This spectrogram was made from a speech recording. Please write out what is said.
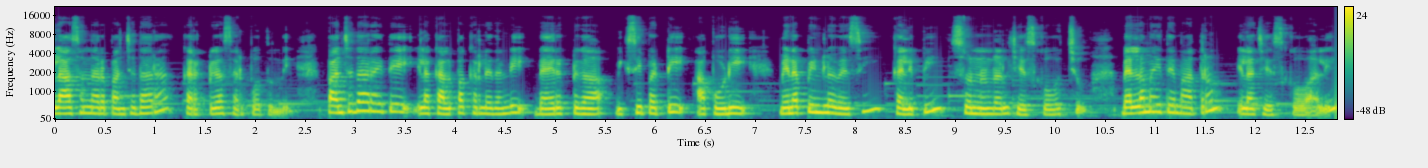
గ్లాసున్నర పంచదార కరెక్ట్గా సరిపోతుంది. పంచదార అయితే ఇలా కలపక్కర్లేదండి డైరెక్ట్గా మిక్సీ పట్టి ఆ పొడి మినప్పిండిలో వేసి కలిపి సున్నుండలు చేసుకోవచ్చు. బెల్లం అయితే మాత్రం ఇలా చేసుకోవాలి.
